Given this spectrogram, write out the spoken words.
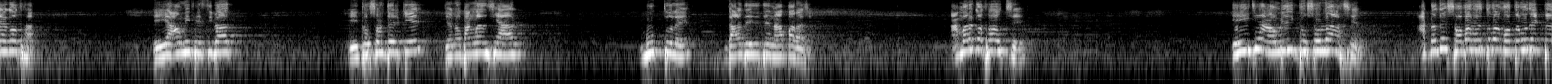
একটা কথা। এই আওয়ামী ফেসিবাদ এই দোসরদেরকে যেন বাংলাদেশে আর মুখ তুলে দাঁড়াতে দিতে না পারা যায়। আমার কথা হচ্ছে, এই যে আওয়ামী লীগ দোসররা আছেন, আপনাদের সবার হয়তো বা মতামত একটা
